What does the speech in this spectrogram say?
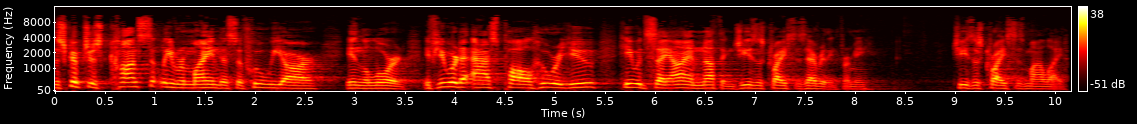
The scriptures constantly remind us of who we are in the Lord. If you were to ask Paul, Who are you? he would say, I am nothing. Jesus Christ is everything for me. Jesus Christ is my life.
